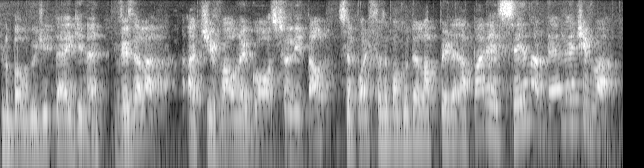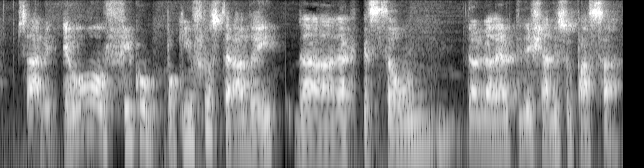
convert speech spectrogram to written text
no bagulho de tag, né? Em vez dela ativar o negócio ali e tal, você pode fazer o bagulho dela aparecer na tela e ativar sabe? Eu fico um pouquinho frustrado aí da, da questão da galera ter deixado isso passar.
